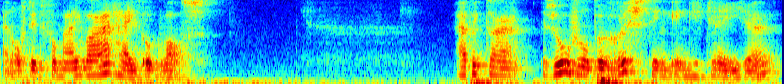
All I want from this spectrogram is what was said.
en of dit voor mij waarheid ook was, heb ik daar zoveel berusting in gekregen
